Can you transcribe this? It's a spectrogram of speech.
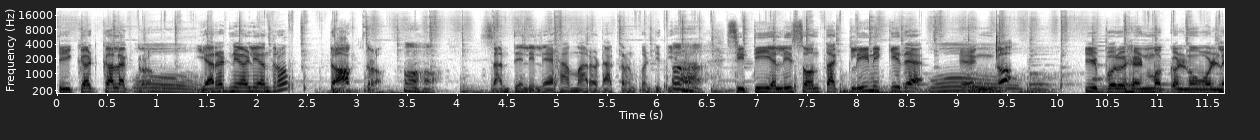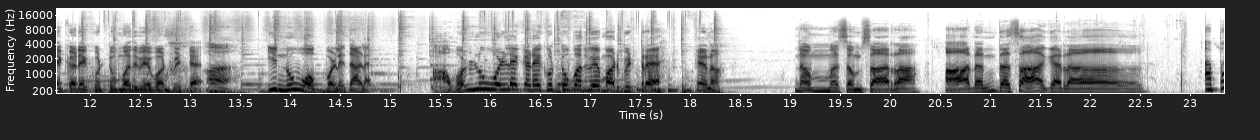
ಟಿಕೆಟ್ ಕಲೆಕ್ಟರ್. ಎರಡನೇ ಹಳ್ಳಿ ಅಂದ್ರು ಡಾಕ್ಟರ್. ಆಹಾ. ಸಂತೆಯಲ್ಲಿ ಲೇಹ ಮಾರೋ ಡಾಕ್ಟರ್ ಅನ್ಕೊಂಡಿದ್ದೀಯ? ಸಿಟಿಯಲ್ಲಿ ಸ್ವಂತ ಕ್ಲಿನಿಕ್ ಇದೆ. ಹೆಂಗ? ಇಬ್ಬರು ಹೆಣ್ಮಕ್ಕಳನ್ನು ಒಳ್ಳೆ ಕಡೆ ಕೊಟ್ಟು ಮದುವೆ ಮಾಡ್ಬಿಟ್ಟೆ. ಆ, ಇನ್ನು ಒಬ್ಬಳಿದಾಳೆ ಅವಳನ್ನು ಒಳ್ಳೆ ಕಡೆ ಕೊಟ್ಟು ಮದುವೆ ಮಾಡ್ಬಿಟ್ರೆ ಏನೋ? ನಮ್ಮ ಸಂಸಾರ ಆನಂದ ಸಾಗರ. ಅಪ್ಪ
